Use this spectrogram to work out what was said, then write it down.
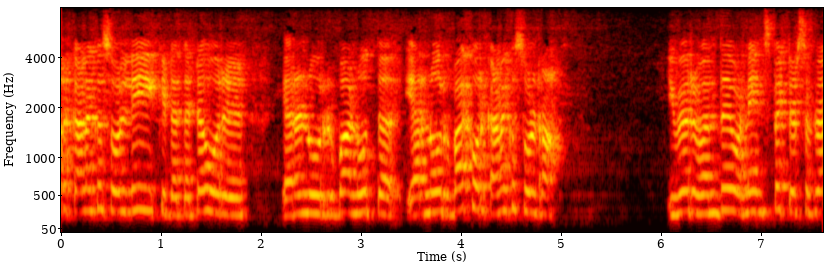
ஒரு கணக்கு சொல்லி கிட்டத்தட்ட ஒரு இரநூறுபா நூற்று இரநூறுபாய்க்கு ஒரு கணக்கு சொல்கிறான் இவர் வந்து உடனே இன்ஸ்பெக்டர் சொல்ற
